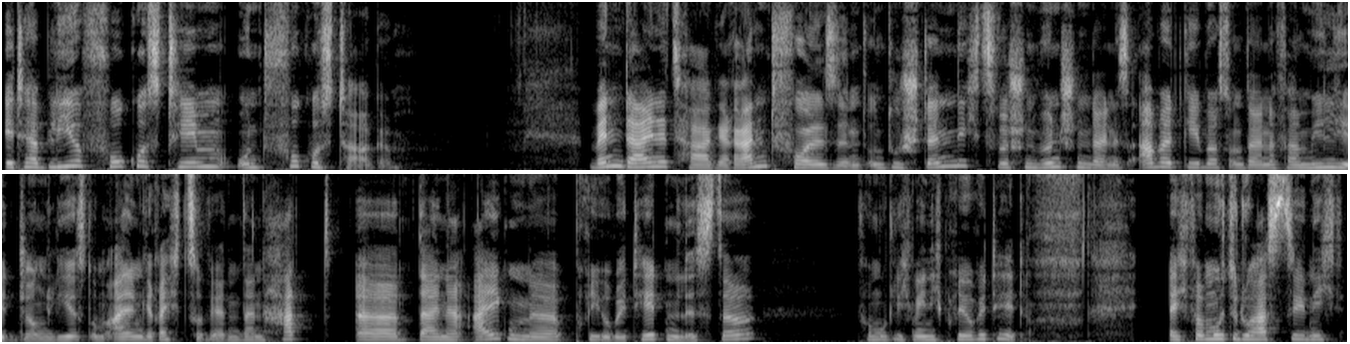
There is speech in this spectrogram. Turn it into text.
etablier Fokusthemen und Fokustage. Wenn deine Tage randvoll sind und du ständig zwischen Wünschen deines Arbeitgebers und deiner Familie jonglierst, um allen gerecht zu werden, dann hat äh, deine eigene Prioritätenliste vermutlich wenig Priorität. Ich vermute, du hast sie nicht,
